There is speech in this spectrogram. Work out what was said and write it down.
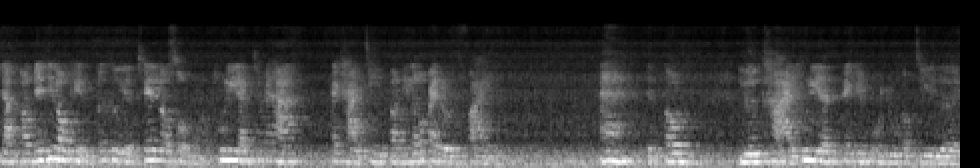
อย่างตอนนี้ที่เราเห็นก็คืออย่างเช่นเราส่งทุเรียนใช่ไหมคะ ไปขายจีนตอนนี้เราก็ไปรถไฟเป็นต้น หรือขายทุเรียนไป MOU กับจีนเลย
